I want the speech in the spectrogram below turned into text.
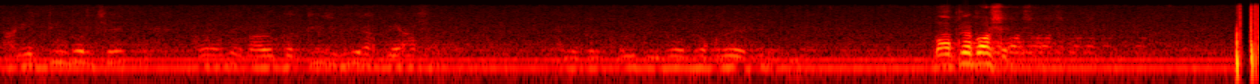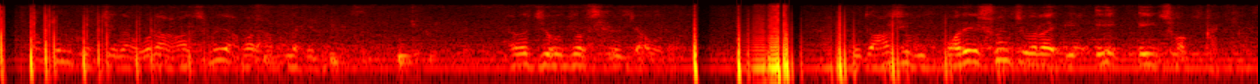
আগের দিন বলছে আমাদের বারো করতে যদি আপনি আসেন আমি ফোন বা আপনার বসে না, ওরা আসবে, আবার আপনাকে যাব না কিন্তু পরে শুনছি ওরা এই- এই- কাটিয়ে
